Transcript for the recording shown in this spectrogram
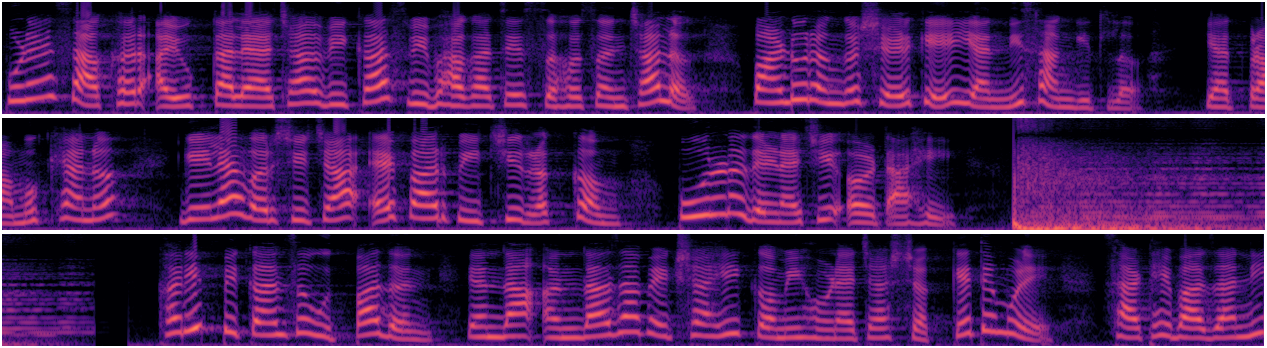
पुणे साखर आयुक्तालयाच्या विकास विभागाचे सहसंचालक पांडुरंग शेळके यांनी सांगितलं. यात प्रामुख्यानं गेल्या वर्षीच्या एफ आर पीची रक्कम पूर्ण देण्याची अट आहे. खरीप पिकांचं उत्पादन यंदा अंदाजापेक्षाही कमी होण्याच्या शक्यतेमुळे साठेबाजांनी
